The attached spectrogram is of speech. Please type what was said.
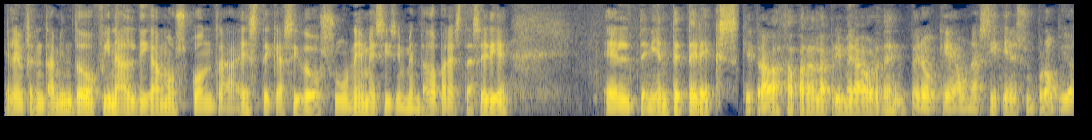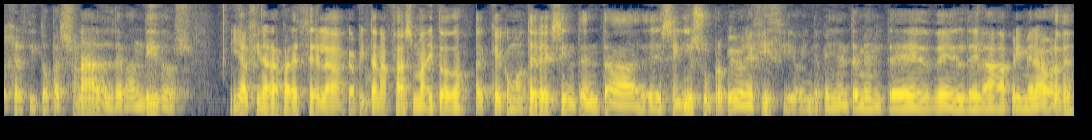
el enfrentamiento final, digamos, contra este que ha sido su némesis inventado para esta serie, el teniente Terex, que trabaja para la Primera Orden, pero que aún así tiene su propio ejército personal de bandidos y al final aparece la capitana Fasma y todo. Que como Terex intenta eh, seguir su propio beneficio, independientemente del de la primera orden,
